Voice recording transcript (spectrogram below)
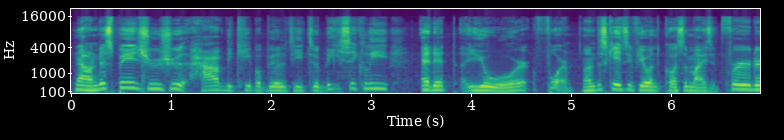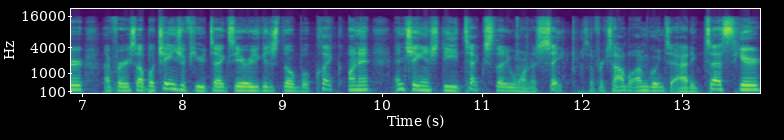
Now, on this page, you should have the capability to basically edit your form. Now, in this case, if you want to customize it further, like for example, change a few text here, you can just double click on it and change the text that you want to say. So for example, I'm going to add a test here.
